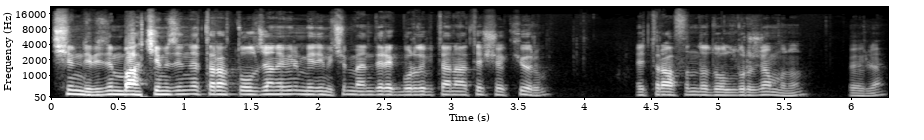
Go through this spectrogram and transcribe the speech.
Şimdi bizim bahçemizin ne tarafta olacağını bilmediğim için ben direkt burada bir tane ateş yakıyorum. Etrafını da dolduracağım bunun. Böyle.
